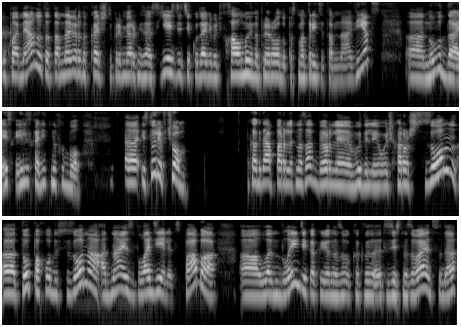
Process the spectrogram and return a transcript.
упомянуто. Там, наверное, в качестве примеров, не знаю, съездите куда-нибудь в холмы на природу, посмотрите там на овец. А, ну вот да, или сходите на футбол. А, история в чем? Когда пару лет назад Берли выдали очень хороший сезон, э, то по ходу сезона одна из владелец паба, лендлейди, как ее назов... как это здесь называется, да,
